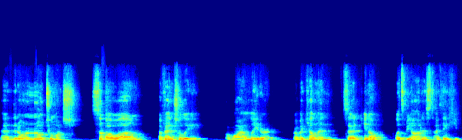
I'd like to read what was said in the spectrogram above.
and they don't know too much. So um, eventually, a while later, Rabbi Kelemen said, you know, let's be honest. I think he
